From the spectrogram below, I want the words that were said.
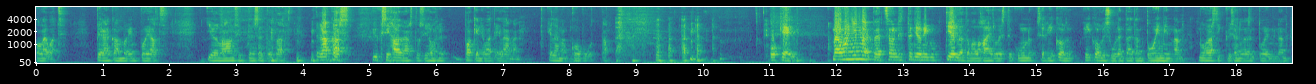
olevat peräkammarin pojat, joilla on sitten se tota, rakas yksi harrastus, johon ne pakenevat elämän, elämän kovuutta. Okei. Okay. Mä voin ymmärtää, että se on sitten jo niin kuin tietyllä tavalla haitallista, kun se rikollisuuden tai tämän toiminnan, nuorasti kyseenalaisen toiminnan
